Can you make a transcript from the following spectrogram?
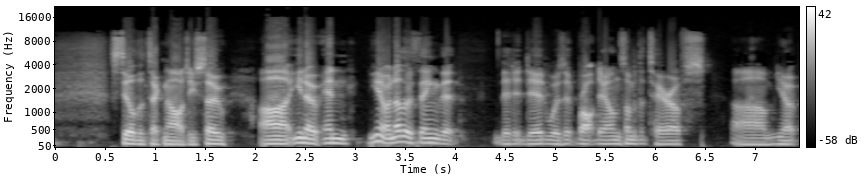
steal the technology. So uh, you know, and you know another thing that that it did was it brought down some of the tariffs. Um, you know,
